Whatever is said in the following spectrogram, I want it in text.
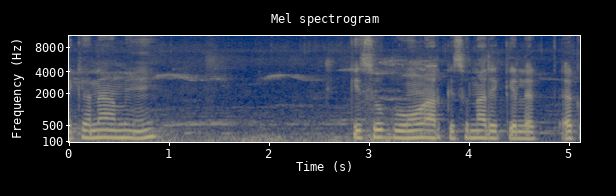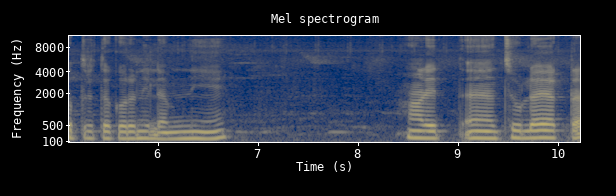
এখানে আমি কিছু গুড় আর কিছু নারিকেল একত্রিত করে নিলাম, নিয়ে হাঁড়ির চুলায় একটা,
